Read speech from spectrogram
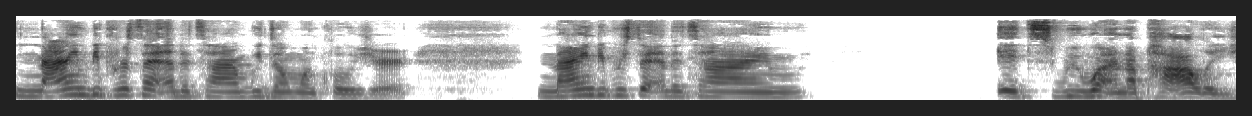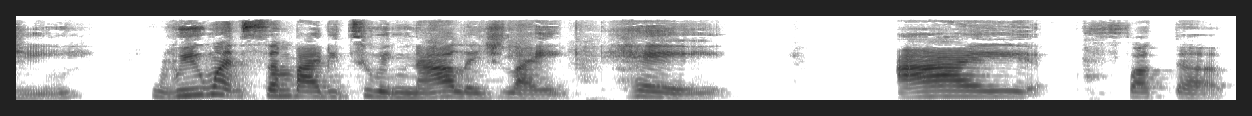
90% of the time we don't want closure. 90% of the time it's we want an apology we want somebody to acknowledge like hey i fucked up.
